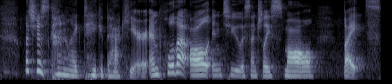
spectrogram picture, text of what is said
let's just kind of like take it back here and pull that all into essentially small bites.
